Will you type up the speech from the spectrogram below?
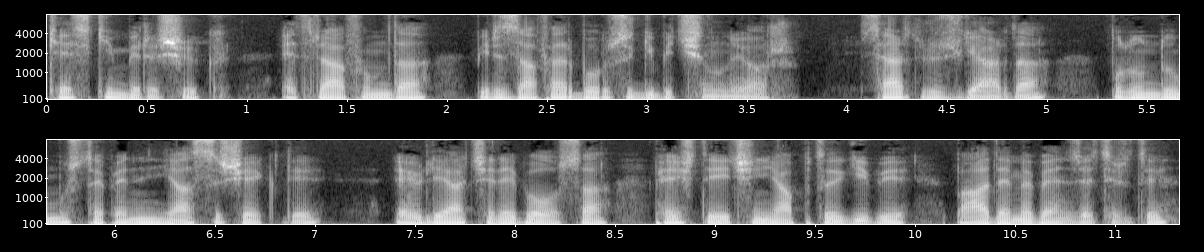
Keskin bir ışık etrafımda bir zafer borusu gibi çınlıyor. Sert rüzgarda bulunduğumuz tepenin yassı şekli Evliya Çelebi olsa peşte için yaptığı gibi bademe benzetirdi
